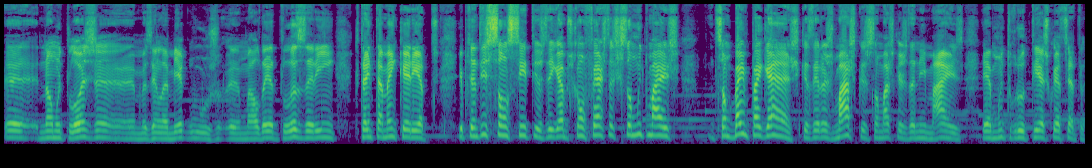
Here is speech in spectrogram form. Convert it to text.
eh, não muito longe, eh, mas em Lamego, os, eh, uma aldeia de Lazarim, que tem também caretos. E, portanto, isto são sítios, digamos, com festas que são muito mais são bem pagãs, quer dizer, as máscaras são máscaras de animais, é muito grotesco, etc.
